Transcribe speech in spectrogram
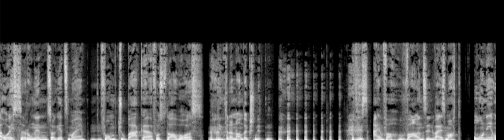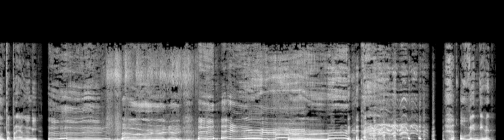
Äußerungen, sag ich jetzt mal, Mhm. vom Chewbacca von Star Wars hintereinander geschnitten. das ist einfach Wahnsinn, weil es macht ohne Unterbrechung irgendwie und wenn die halt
